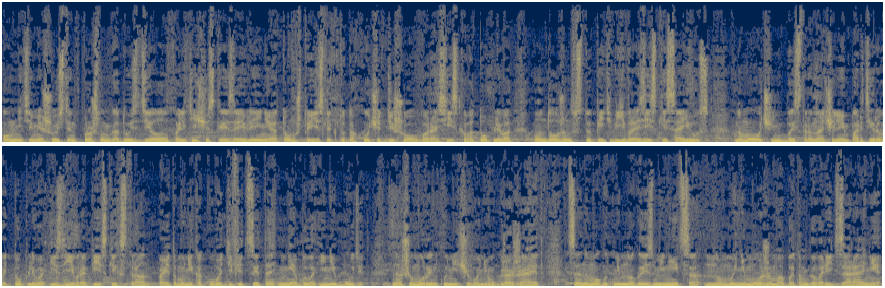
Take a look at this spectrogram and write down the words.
Помните, Мишустин в прошлом году сделал политическое заявление о том, что если кто-то хочет дешевого российского топлива, он должен вступить в Евразийский союз. Но мы очень быстро начали импортировать топливо из европейских стран, поэтому никакого дефицита не было и не будет. Нашему рынку ничего не угрожает. Цены могут немного измениться, но мы не можем об этом говорить заранее,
